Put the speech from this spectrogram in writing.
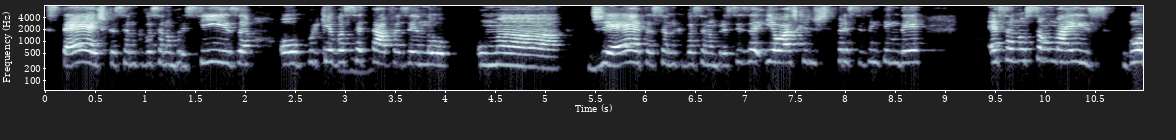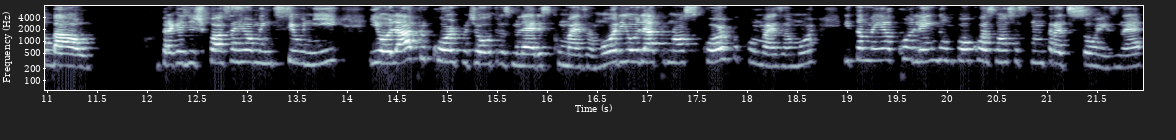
estética, sendo que você não precisa, ou por que você está fazendo uma dieta, sendo que você não precisa, e eu acho que a gente precisa entender essa noção mais global, para que a gente possa realmente se unir e olhar para o corpo de outras mulheres com mais amor e olhar para o nosso corpo com mais amor e também acolhendo um pouco as nossas contradições, né?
